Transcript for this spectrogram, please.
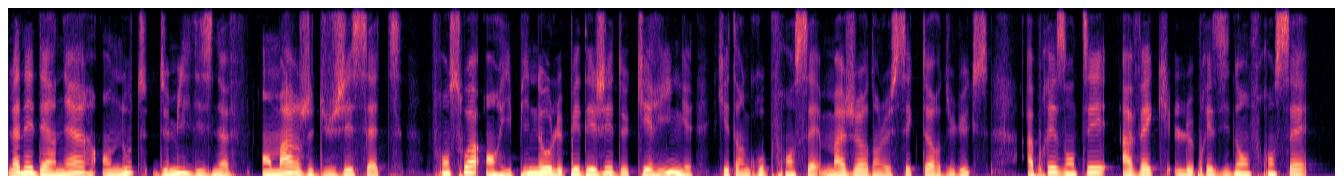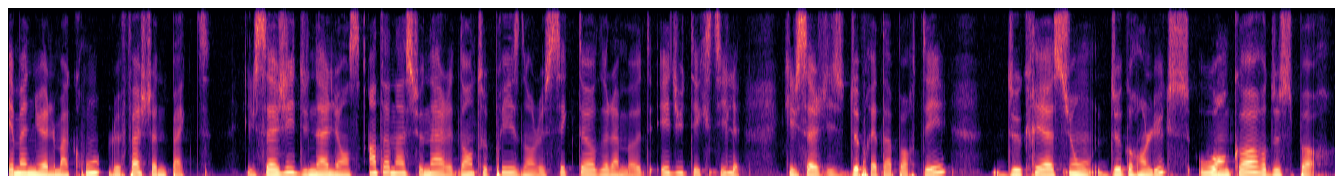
L'année dernière, en août 2019, en marge du G7, François-Henri Pinault, le PDG de Kering, qui est un groupe français majeur dans le secteur du luxe, a présenté avec le président français Emmanuel Macron le Fashion Pact. Il s'agit d'une alliance internationale d'entreprises dans le secteur de la mode et du textile, qu'il s'agisse de prêt-à-porter, de création de grands luxe ou encore de sport.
